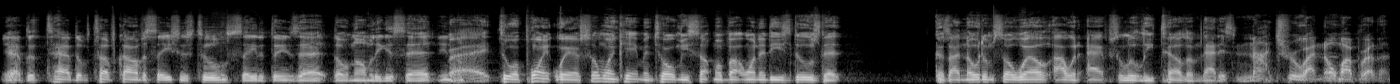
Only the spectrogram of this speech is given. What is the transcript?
You have to have the tough conversations too. Say the things that don't normally get said. You know. Right. To a point where if someone came and told me something about one of these dudes that, because I know them so well, I would absolutely tell them that is not true. I know my brother.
